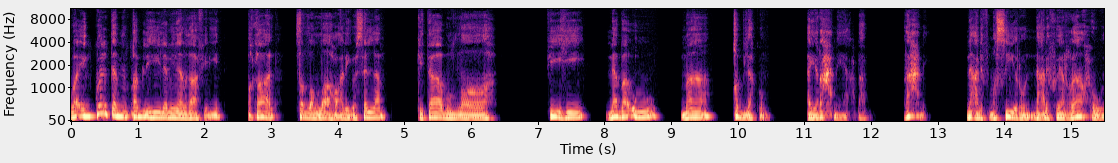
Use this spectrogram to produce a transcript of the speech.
وإن كنت من قبله لمن الغافلين. فقال صلى الله عليه وسلم كتاب الله فيه نبأ ما قبلكم. أي رحمة يا أحباب رحمة. نعرف مصير نعرف وين راحوا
